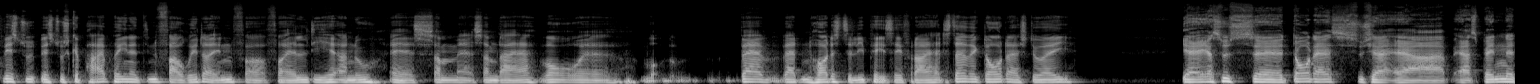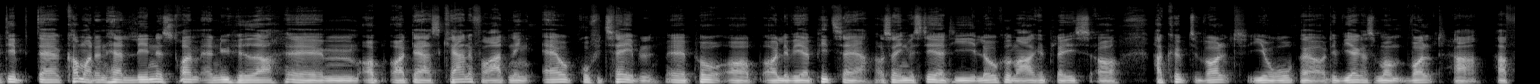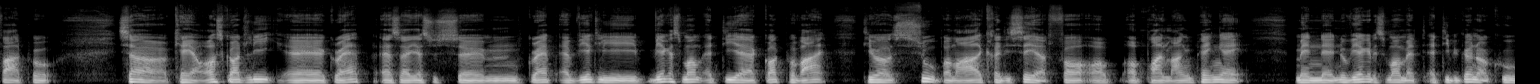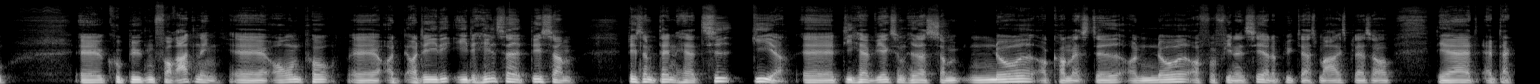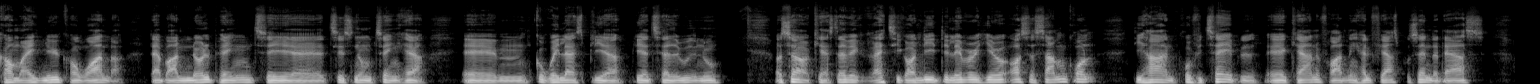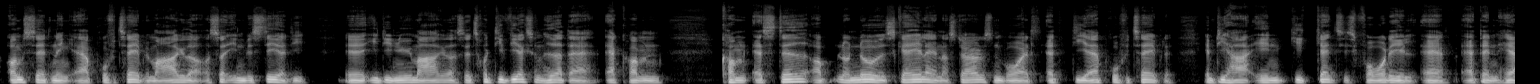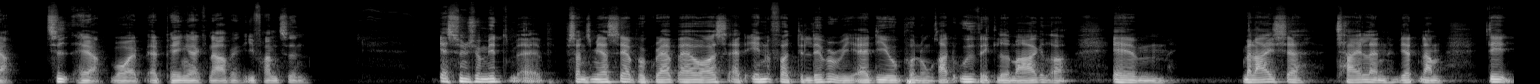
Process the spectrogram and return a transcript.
Hvis du, hvis du skal pege på en af dine favoritter inden for, for alle de her nu, øh, som, øh, som der er, hvor, øh, hvor, hvad, hvad er den hotteste lige PC for dig? Er det stadigvæk DoorDash, du er i? Ja, jeg synes, uh, DoorDash synes jeg er, er spændende. Det, der kommer den her linde strøm af nyheder, øhm, og, og deres kerneforretning er jo profitabel øh, på at, at levere pizzaer, og så investerer de i local marketplace og har købt Volt i Europa, og det virker som om Volt har, har fart på. Så kan jeg også godt lide øh, Grab. Altså, jeg synes, øh, Grab er virkelig, virker som om, at de er godt på vej de var super meget kritiseret for at, at brænde mange penge af. Men øh, nu virker det som om, at, at de begynder at kunne, øh, kunne bygge en forretning øh, ovenpå. Øh, og, og det er i det, i det hele taget det, som, det, som den her tid giver øh, de her virksomheder, som noget at komme afsted og noget at få finansieret og bygge deres markedspladser op, det er, at, at der kommer ikke nye konkurrenter. Der er bare nul penge til, øh, til sådan nogle ting her. Øh, Gorillas bliver, bliver taget ud nu. Og så kan jeg stadigvæk rigtig godt lide Delivery Hero, også af samme grund. De har en profitabel øh, kerneforretning. 70% af deres omsætning er profitable markeder, og så investerer de øh, i de nye markeder. Så jeg tror, de virksomheder, der er kommet, kommet afsted og når nået skalaen og størrelsen, hvor at, at de er profitable, jamen de har en gigantisk fordel af, af den her tid her, hvor at, at penge er knappe i fremtiden. Jeg synes jo, mit, øh, sådan som jeg ser på Grab, er jo også, at inden for delivery er de jo på nogle ret udviklede markeder. Øhm, Malaysia, Thailand, Vietnam, det,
